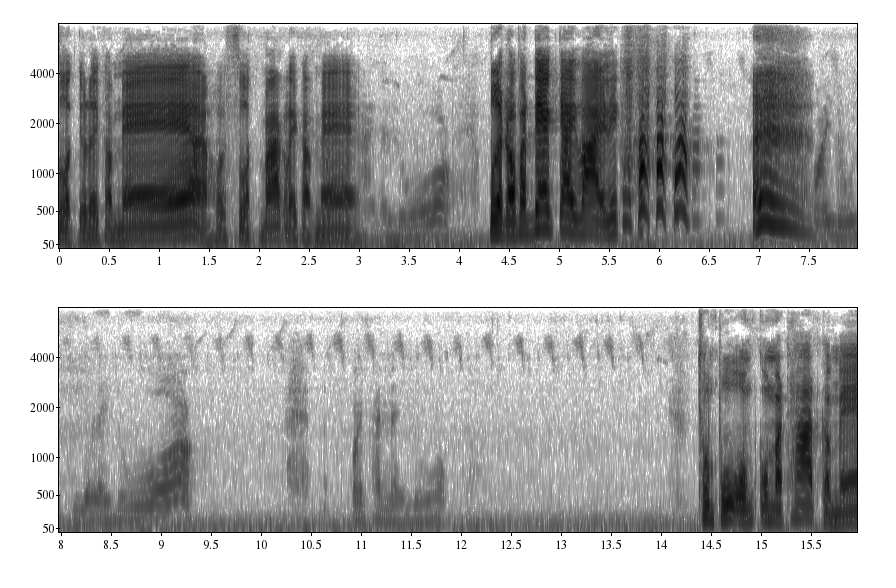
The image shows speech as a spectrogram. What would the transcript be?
สดๆอยู่เลยค่ะแม่หอยสดมากเลยค่ะแม่ ขายนะลูกเปิดออกมาแดกใจวายเลยค่ะ หอยหนูสีอะไรลูกหอยพันธุ์ไหนลูกชมพูอมกรมธาตุค่ะแม่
